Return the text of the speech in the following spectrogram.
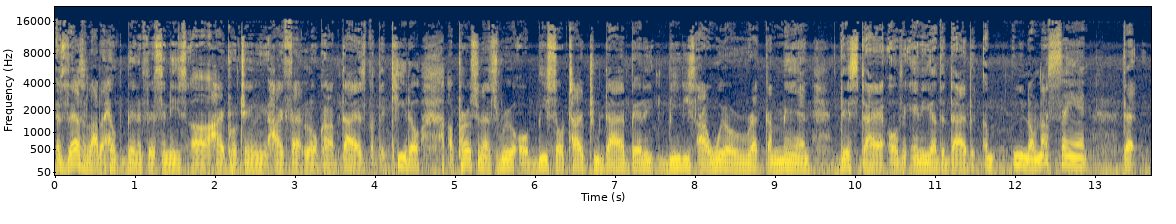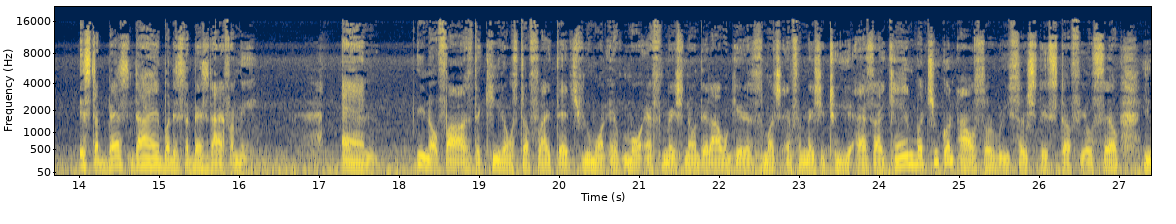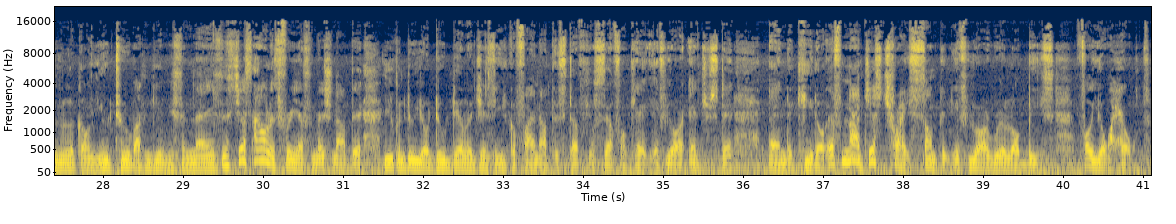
there's a lot of health benefits in these uh, high protein, high fat, low carb diets. But the keto, a person that's real obese or type 2 diabetes, I will recommend this diet over any other diet. Um, you know, I'm not saying that it's the best diet, but it's the best diet for me. And you know, far as the keto and stuff like that, if you want more information on that, I will get as much information to you as I can. But you can also research this stuff yourself. You can look on YouTube. I can give you some names. It's just all this free information out there. You can do your due diligence and you can find out this stuff yourself, okay? If you are interested in the keto. If not, just try something if you are real obese for your health.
